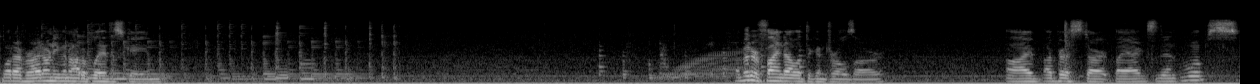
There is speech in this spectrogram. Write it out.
Whatever, I don't even know how to play this game. I better find out what the controls are. Oh, I, I pressed start by accident. Whoops.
